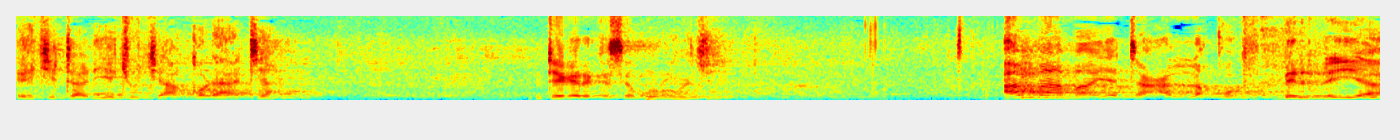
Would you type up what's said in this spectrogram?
ekitali ekyo kyakola atya? Ntegerekese bulungi. Ama ma yataallaqu biriya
